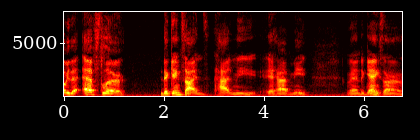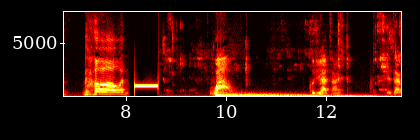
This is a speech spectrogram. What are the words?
Call me the F slur. The gang signs had me. It had me. Man, the gang signs. Oh, what? the Wow. Could you have time? The time.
